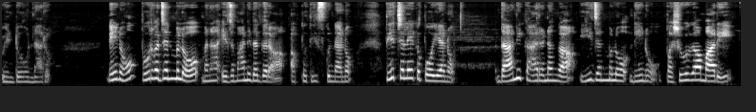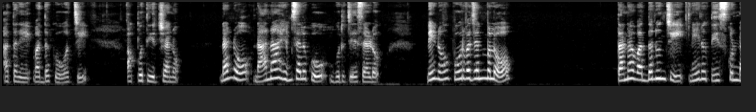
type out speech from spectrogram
వింటూ ఉన్నారు. నేను పూర్వజన్మలో మన యజమాని దగ్గర అప్పు తీసుకున్నాను. తీర్చలేకపోయాను. దాని కారణంగా ఈ జన్మలో నేను పశువుగా మారి అతని వద్దకు వచ్చి అప్పు తీర్చాను. నన్ను నానా హింసలకు గురి చేశాడు. నేను పూర్వజన్మలో తన వద్ద నుంచి నేను తీసుకున్న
